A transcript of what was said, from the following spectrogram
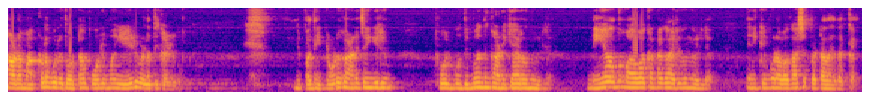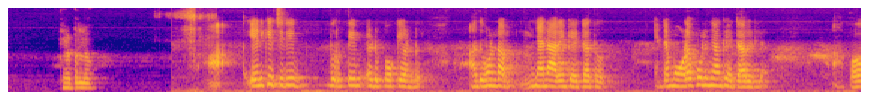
അവിടെ മക്കളെ പോലും തൊട്ടാൽ പോലും ആ ഏഴ് വെള്ളത്തിൽ കഴുകും. ഇപ്പം നിന്നോട് കാണിച്ചെങ്കിലും പോയി ബുദ്ധിമുട്ടൊന്നും കാണിക്കാറൊന്നുമില്ല. നീ അതൊന്നും ആവാക്കേണ്ട കാര്യമൊന്നുമില്ല. എനിക്കും കൂടെ അവകാശപ്പെട്ടതാണ് ഇതൊക്കെ. കേട്ടല്ലോ? എനിക്ക് ഇച്ചിരി വൃത്തിയും എടുപ്പൊക്കെ ഉണ്ട്. അതുകൊണ്ടാണ് ഞാൻ ആരെയും കയറ്റാത്തത് എന്റെ മോളെ പോലും ഞാൻ കയറ്റാറില്ല അപ്പോൾ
